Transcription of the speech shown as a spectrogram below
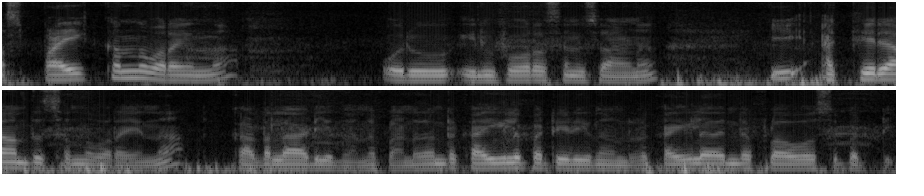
സ്പൈക്ക് എന്ന് പറയുന്ന ഒരു ഇൻഫ്ലോറസൻസ് ആണ് ഈ അക്കിരാന്തസ് എന്ന് പറയുന്ന കടലാടി എന്ന് പറഞ്ഞ പ്ലാന്റ് അതിന്റെ കയ്യിൽ പറ്റിയിരിക്കുന്നുണ്ട് കയ്യിൽ അതിന്റെ ഫ്ലവേഴ്സ് പറ്റി.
